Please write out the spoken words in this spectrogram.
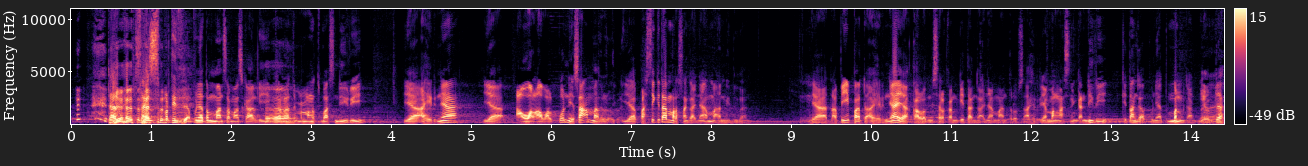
dan saya seperti tidak punya teman sama sekali karena memang cuma sendiri. Ya akhirnya ya awal-awal pun ya sama, ya pasti kita merasa nggak nyaman gitu kan. Ya, tapi pada akhirnya ya kalau misalkan kita nggak nyaman terus akhirnya mengasingkan diri, kita nggak punya teman kan. Ya udah,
